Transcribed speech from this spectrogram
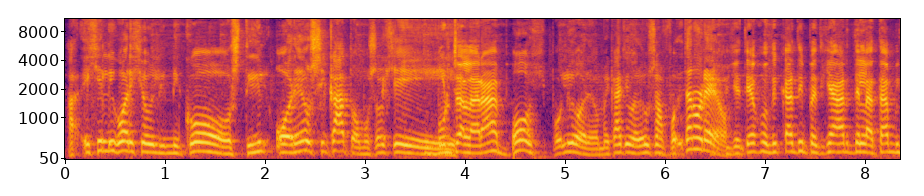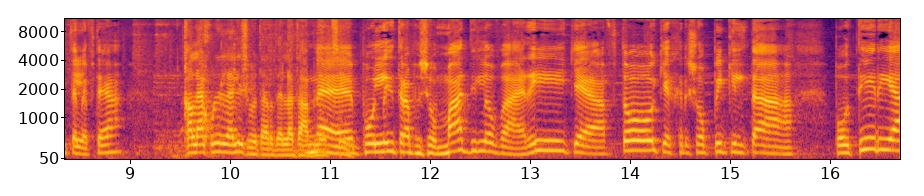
Α, είχε λίγο αρχαιοελληνικό στυλ. Ωραίο σικάτο όμως, όχι. Μπουρτζα Λαράμπ. Όχι, πολύ ωραίο. Με κάτι ωραίο σαν φω- Ήταν ωραίο. Γιατί έχω δει κάτι παιδιά Άρντελα Τάμπλ τελευταία. Καλά, έχουν λαλήσει με τα ραντελά τάμπλα, Ναι, έτσι. πολύ τραπεζομάντιλο, βαρύ και αυτό και χρυσοπίκυλτα ποτήρια.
